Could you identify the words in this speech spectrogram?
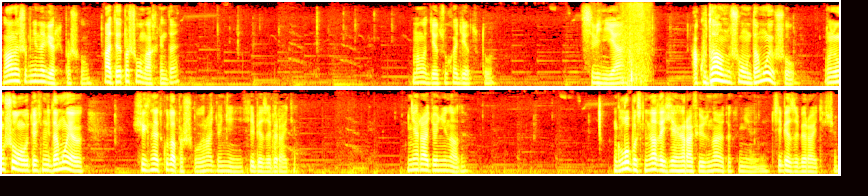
Главное, чтобы не наверх пошел. А, ты пошел нахрен, да? Молодец, уходи отсюда. Свинья. А куда он ушел? Он домой ушел? Он ушел, то есть не домой, а фиг знает куда пошел. Радио не, не себе забирайте. Мне радио не надо. Глобус не надо, географию знаю, так не, себе забирайте все.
